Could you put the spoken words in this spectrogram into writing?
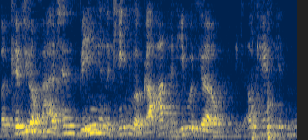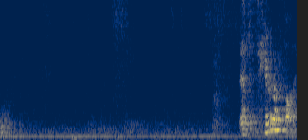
But could you imagine being in the kingdom of God and he would go, It's okay to get divorced? That's terrifying.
